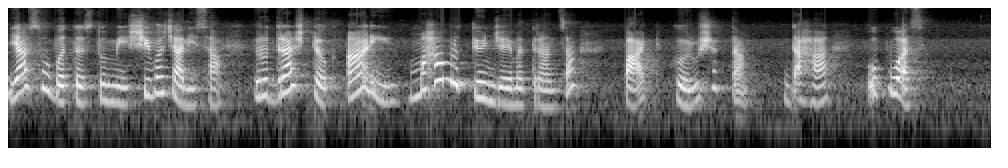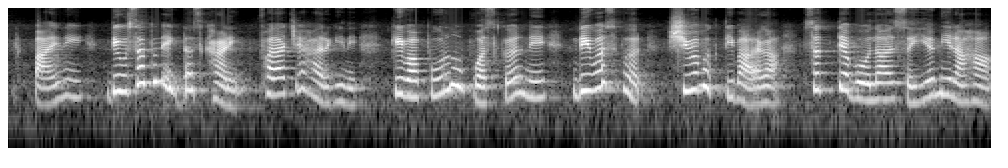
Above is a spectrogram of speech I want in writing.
यासोबतच तुम्ही शिवचालिसा रुद्राष्टक आणि महामृत्युंजय मंत्रांचा पाठ करू शकता. दहा उपवास पाळणे दिवसातून एकदाच खाणे फळाचे हार घेणे किंवा पूर्ण उपवास करणे दिवसभर शिवभक्ती बाळगा सत्य बोला संयमी राहा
